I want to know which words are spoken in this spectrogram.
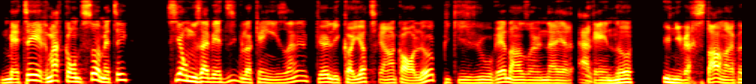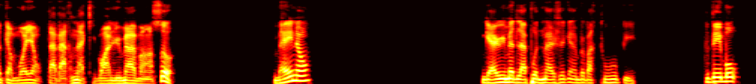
Mais tu sais, remarque qu'on dit ça, mais tu sais, si on nous avait dit, il y a 15 ans, que les Coyotes seraient encore là, puis qu'ils joueraient dans un air- aréna universitaire, on aurait fait comme, voyons, tabarnak, ils vont allumer avant ça. Ben non. Gary met de la poudre magique un peu partout, puis tout est beau.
